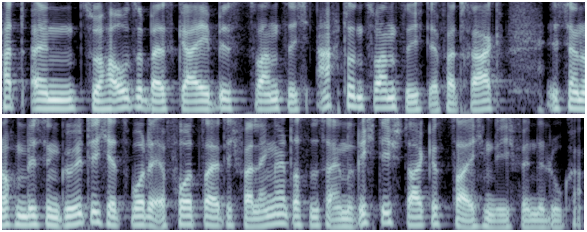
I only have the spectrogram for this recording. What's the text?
hat ein Zuhause bei Sky bis 2028. Der Vertrag ist ja noch ein bisschen gültig. Jetzt wurde er vorzeitig verlängert. Das ist ein richtig starkes Zeichen, wie ich finde, Luca.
